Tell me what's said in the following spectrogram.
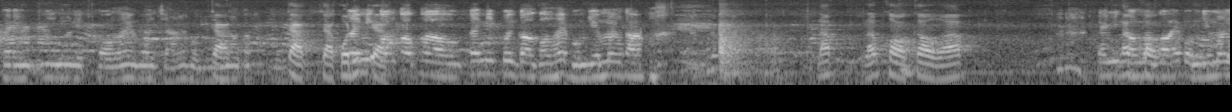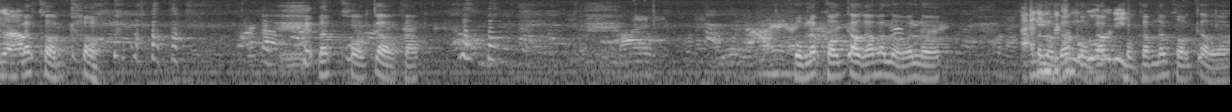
ไปมีนูนิตกองให้บริจาคให้ผมยืมมั่งครับจากจากคนเคยที่มีแจกกองเก่าๆเคยมีปืนเก่าๆให้ผมยืมมั่งครับรับรับของเก่าครับ เคยมีกองเก่าๆให้ผมยืมมั่งครับรับของเก่า รับของเก่าครับ ผมรับของเก่าครับฮัลโหลฮัลโหลอันฮัลนี้โหลมึงครับต้องผมกูครับดิผมครับรับของเก่าครับ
